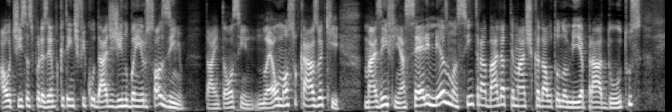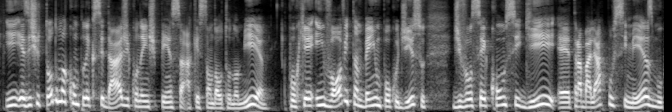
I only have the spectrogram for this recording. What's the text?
autistas, por exemplo, que têm dificuldade de ir no banheiro sozinho. Tá? Então, assim, não é o nosso caso aqui. Mas, enfim, a série, mesmo assim, trabalha a temática da autonomia para adultos. E existe toda uma complexidade quando a gente pensa a questão da autonomia, porque envolve também um pouco disso, de você conseguir é, trabalhar por si mesmo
